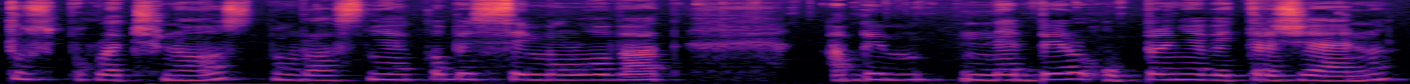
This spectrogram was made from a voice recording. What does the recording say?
tu společnost mu vlastně jakoby simulovat, aby nebyl úplně vytržen.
